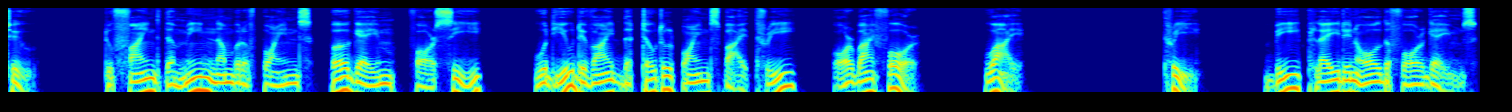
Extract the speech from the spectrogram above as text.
2. To find the mean number of points per game for C, would you divide the total points by 3 or by 4? Why? 3. B played in all the four games.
